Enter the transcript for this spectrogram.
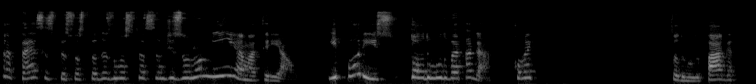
tratar essas pessoas todas numa situação de isonomia material. E por isso, todo mundo vai pagar. Como é que todo mundo paga?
